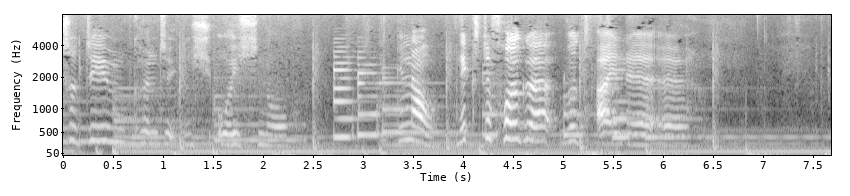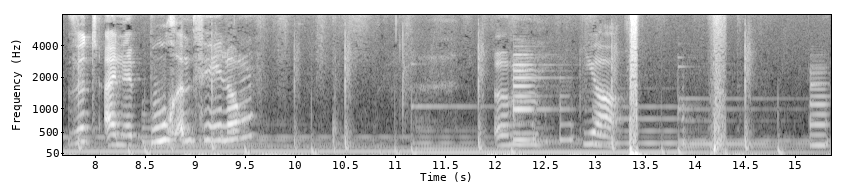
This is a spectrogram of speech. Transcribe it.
Außerdem könnte ich euch noch. Genau, nächste Folge wird eine äh, wird eine Buchempfehlung. Ähm, ja.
